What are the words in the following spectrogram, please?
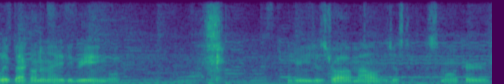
flip back on a 90 degree angle. Here you just draw a mouth, just a small curve.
